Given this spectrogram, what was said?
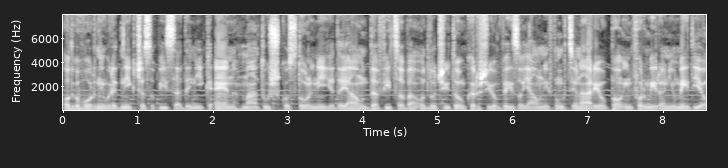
Odgovorni urednik časopisa Denik N. Matuš Kostolni je dejal, da Ficova odločitev krši obvezo javnih funkcionarjev po informiranju medijev.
